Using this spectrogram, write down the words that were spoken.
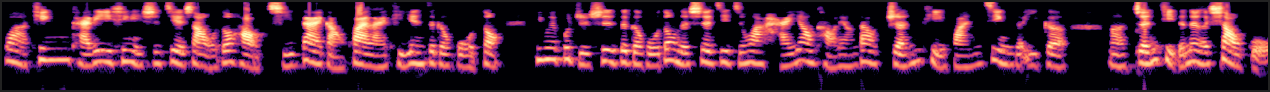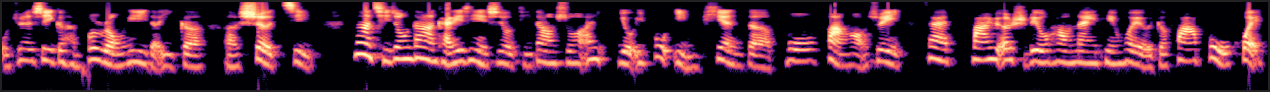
哇，听凯丽心理师介绍，我都好期待赶快来体验这个活动。因为不只是这个活动的设计之外，还要考量到整体环境的一个呃整体的那个效果。我觉得是一个很不容易的一个呃设计。那其中，当然凯丽心理师有提到说，哎，有一部影片的播放哦，所以在八月二十六号那一天会有一个发布会。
